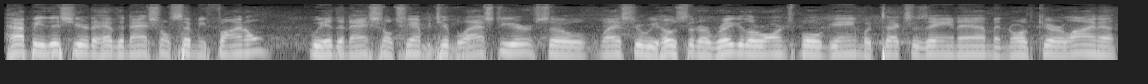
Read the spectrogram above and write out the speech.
happy this year to have the national semifinal. We had the national championship last year, so last year we hosted our regular Orange Bowl game with Texas A&M and North Carolina,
